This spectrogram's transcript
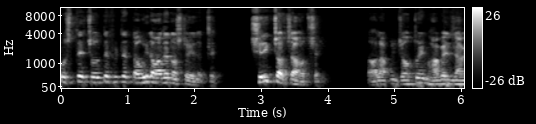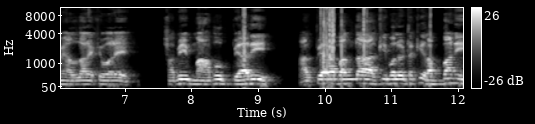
বসতে, চলতে, ফিরতে তাওহিদ আমাদের নষ্ট হয়ে যাচ্ছে। শিরিক চর্চা হচ্ছে। তাহলে আপনি যতই ভাবেন যে আমি আল্লাহর একেবারে হাবিব, মাহবুব, পেয়ারি, আর পেয়ারা বান্দা, আর কি বলে ওটা কি রাব্বানি,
